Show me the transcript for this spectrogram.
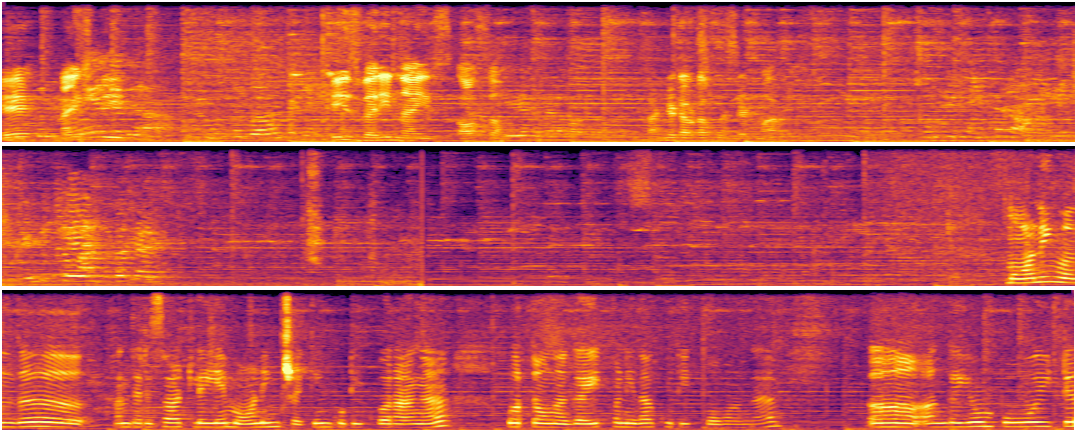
Hey, nice tea. Tea is very nice. Awesome. 100 out of 100 mark. Morning வந்து அந்த ரிசார்ட்லேயே மார்னிங் ட்ரெக்கிங் கூட்டிகிட்டு போகிறாங்க ஒருத்தவங்க கைட் பண்ணி தான் கூட்டிகிட்டு போவாங்க அங்கேயும் போயிட்டு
